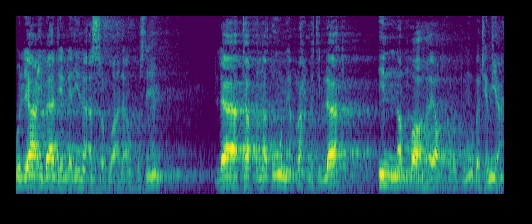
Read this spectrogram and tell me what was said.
قل يا عبادي الذين أسرفوا على أنفسهم لا تقنطوا من رحمة الله إن الله يغفر الذنوب جميعا.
